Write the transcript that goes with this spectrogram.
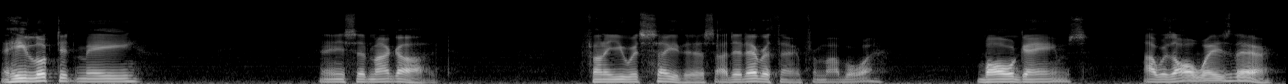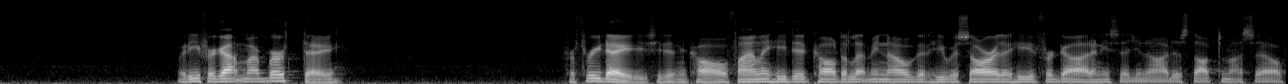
And he looked at me and he said, My God, funny you would say this. I did everything for my boy. Ball games. I was always there. But he forgot my birthday. For three days he didn't call. Finally, he did call to let me know that he was sorry that he had forgot. And he said, You know, I just thought to myself,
